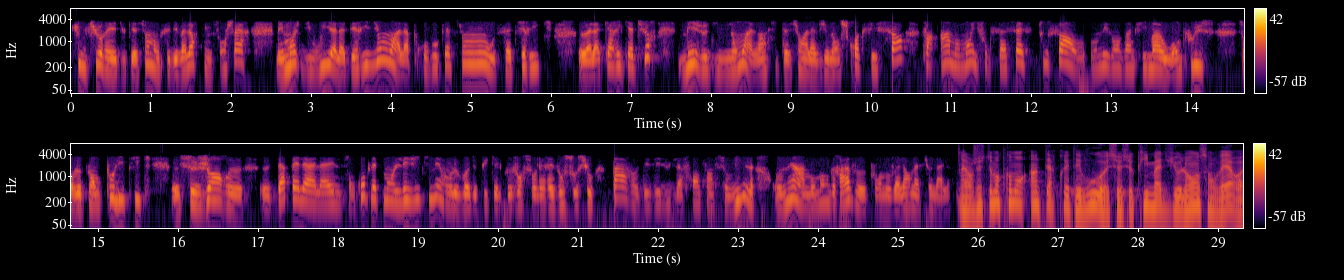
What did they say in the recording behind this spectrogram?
culture culture et éducation, donc c'est des valeurs qui me sont chères. Mais moi, je dis oui à la dérision, à la provocation, au satirique, à la caricature, mais je dis non à l'incitation à la violence. Je crois que c'est ça. Enfin, à un moment, il faut que ça cesse. Tout ça, on, est dans un climat où, en plus, sur le plan politique, ce genre d'appels à la haine sont complètement légitimés. On le voit depuis quelques jours sur les réseaux sociaux par des élus de la France insoumise. On est à un moment grave pour nos valeurs nationales. Alors justement, comment interprétez-vous ce, climat de violence envers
